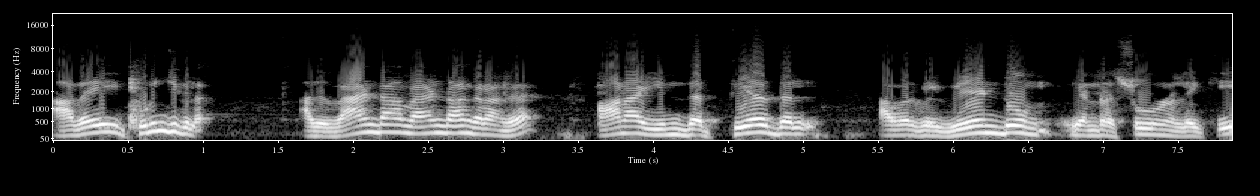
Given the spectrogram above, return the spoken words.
அதை புரிஞ்சுக்கல. அது வேண்டாம் வேண்டாங்கிறாங்க. ஆனா இந்த தேர்தல் அவர்கள் வேண்டும் என்ற சூழ்நிலைக்கு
